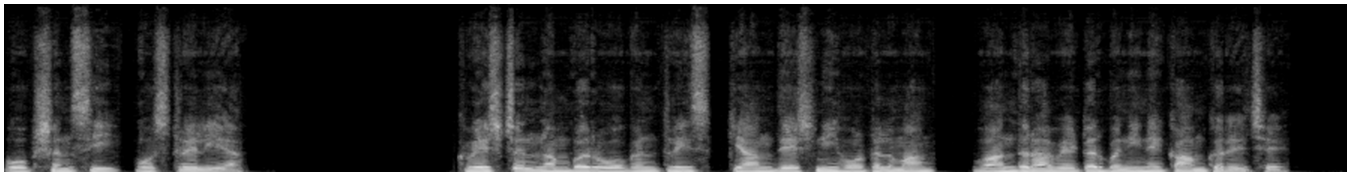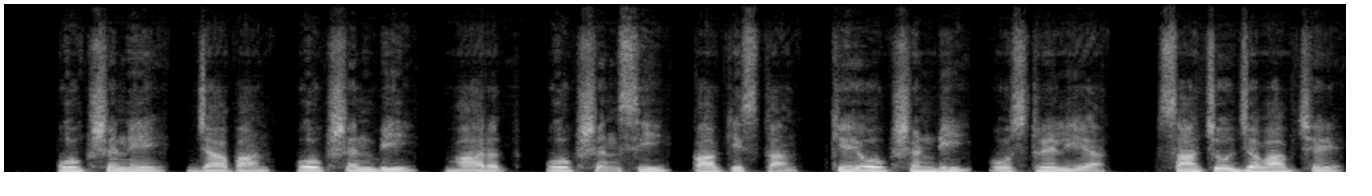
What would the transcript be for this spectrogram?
option C, Australia. Question number ઓગણત્રીસ ક્યાંક દેશની હોટલમાં વાંદરા વેટર બનીને કામ કરે છે? Option A Japan option B Bharat. Option C Pakistan. કે ઓપ્શન ડી ઓસ્ટ્રેલિયા. સાચો જવાબ છે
